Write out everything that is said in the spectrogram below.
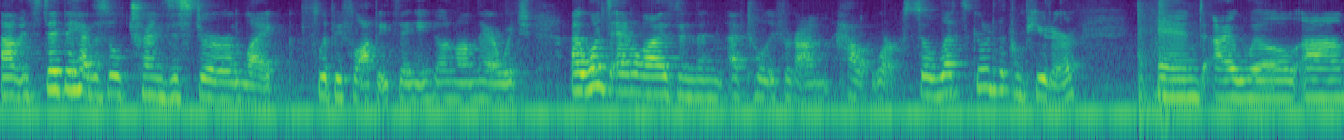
Um, instead, they have this little transistor like flippy floppy thingy going on there, which I once analyzed and then I've totally forgotten how it works. So let's go to the computer and I will um,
